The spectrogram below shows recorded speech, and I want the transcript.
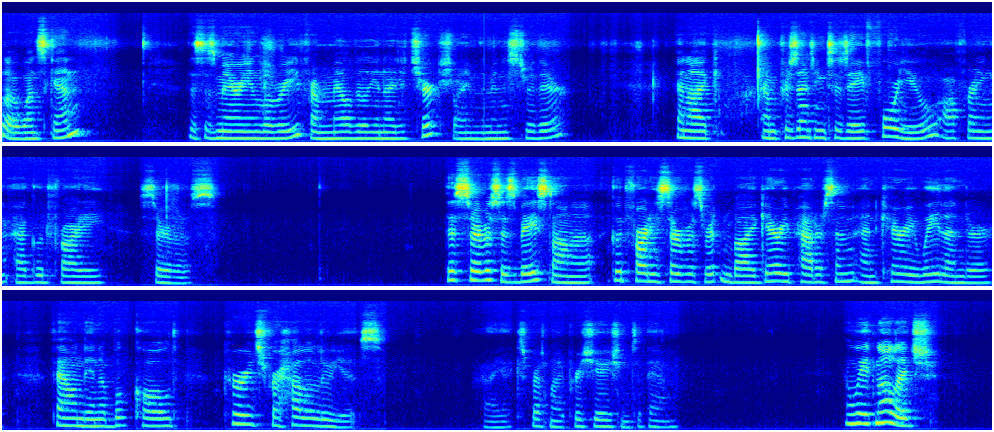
Hello, once again. This is Marion Laurie from Melville United Church. I am the minister there. And I am presenting today for you, offering a Good Friday service. This service is based on a Good Friday service written by Gary Paterson and Keri Wehlander, found in a book called Courage for Hallelujahs. I express my appreciation to them. And we acknowledge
